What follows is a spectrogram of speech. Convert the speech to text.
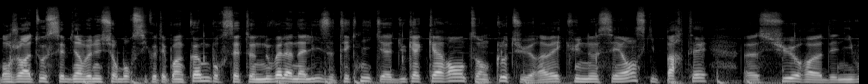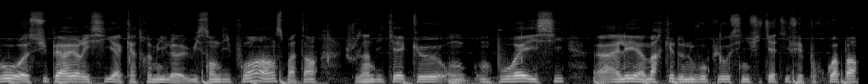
Bonjour à tous et bienvenue sur boursicoté.com pour cette nouvelle analyse technique du CAC 40 en clôture avec une séance qui partait euh, sur des niveaux supérieurs ici à 4810 points. Hein. Ce matin, je vous indiquais qu'on on pourrait ici euh, aller marquer de nouveaux plus hauts significatifs et pourquoi pas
